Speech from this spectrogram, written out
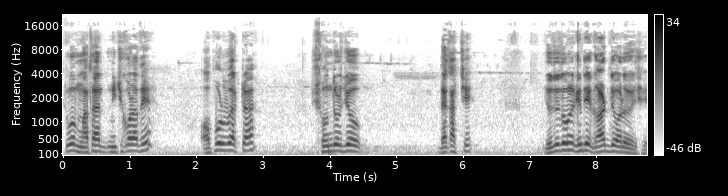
তবু মাথা নিচু করাতে অপূর্ব একটা সৌন্দর্য দেখাচ্ছে। যদিও তোমার এখান দিয়ে গার্ড দেওয়া রয়েছে।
